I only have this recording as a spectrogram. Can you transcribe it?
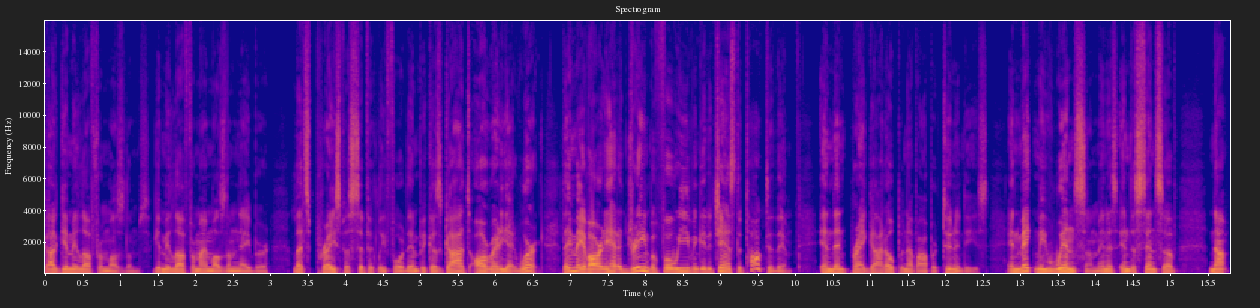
God, give me love for Muslims. Give me love for my Muslim neighbor. Let's pray specifically for them because God's already at work. They may have already had a dream before we even get a chance to talk to them. And then pray, God, open up opportunities and make me winsome in, in the sense of not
